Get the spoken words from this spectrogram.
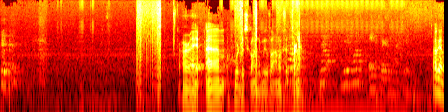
All right, um, we're just going to move on with it for now. Okay.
